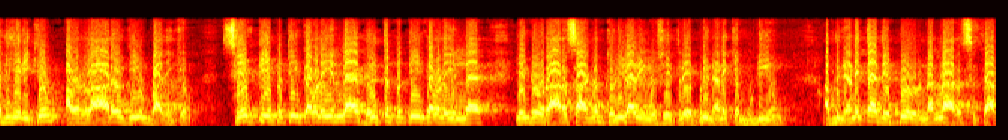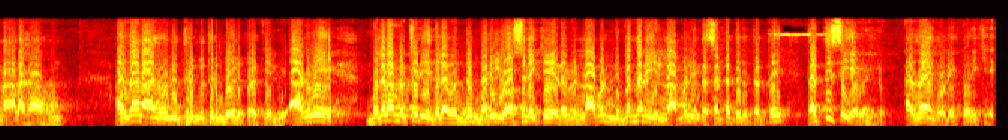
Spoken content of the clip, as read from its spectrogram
அதிகரிக்கும் அவர்கள் ஆரோக்கியம் பாதிக்கும். சேஃப்டியை பற்றியும் கவலை இல்லை ஹெல்த்தை பற்றியும் கவலை இல்லை என்று ஒரு அரசாங்கம் தொழிலாளிகள் விஷயத்துல எப்படி நினைக்க முடியும்? அப்படி நினைத்தா அது எப்படி ஒரு நல்ல அரசுக்கான அழகாகும்? அதுதான் நாங்கள் வந்து திரும்ப திரும்ப எழுப்புற கேள்வி. ஆகவே முதலமைச்சர் இதுல வந்து மறு யோசனைக்கே இடமில்லாமல் நிபந்தனை இல்லாமல் இந்த சட்ட திருத்தத்தை ரத்து செய்ய வேண்டும். அதுதான் எங்களுடைய கோரிக்கை.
